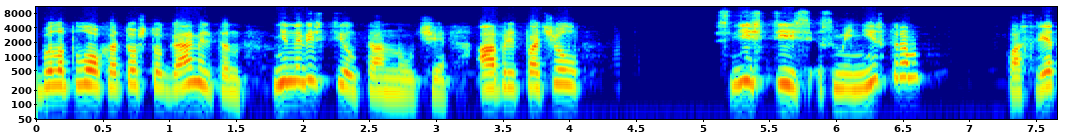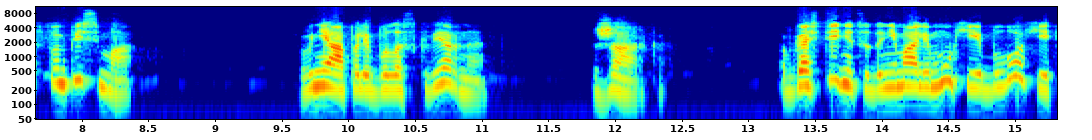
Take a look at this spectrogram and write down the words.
Было плохо то, что Гамильтон не навестил Танучи, а предпочел снестись с министром посредством письма. В Неаполе было скверно, жарко. В гостинице донимали мухи и блохи,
